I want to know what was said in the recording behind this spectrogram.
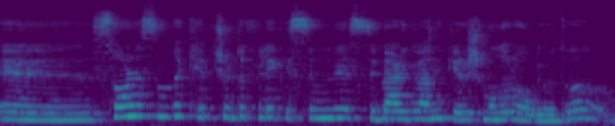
E, sonrasında Capture the Flag isimli siber güvenlik yarışmaları oluyordu.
